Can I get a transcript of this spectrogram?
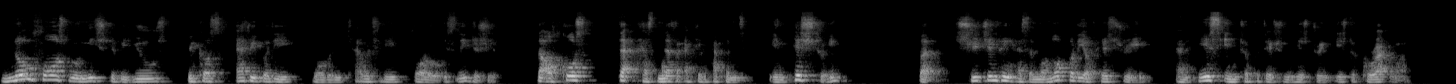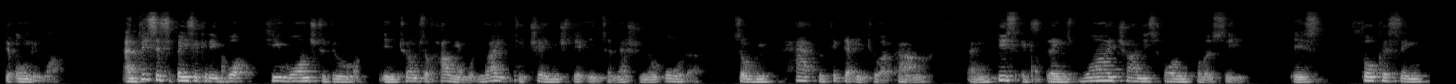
No force will need to be used because everybody voluntarily follow its leadership. Now, of course, that has never actually happened in history, but Xi Jinping has a monopoly of history, and his interpretation of history is the correct one, the only one. And this is basically what he wants to do in terms of how he would like to change the international order. So we have to take that into account. And this explains why Chinese foreign policy is focusing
